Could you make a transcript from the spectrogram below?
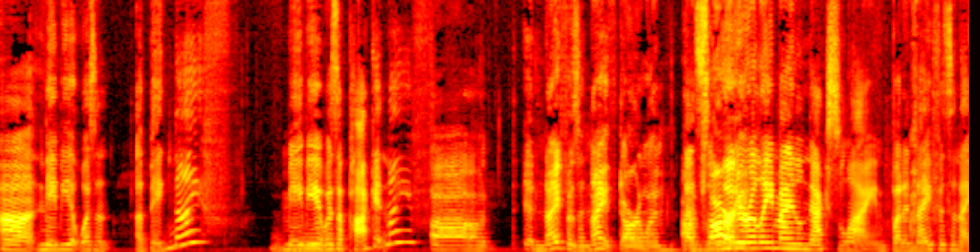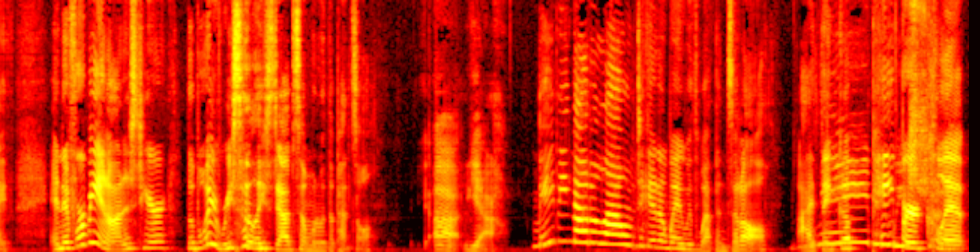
Uh, maybe it wasn't a big knife. Maybe it was a pocket knife. Uh, a knife is a knife, darling. I'm That's sorry. literally my next line. But a knife is a knife. And if we're being honest here, the boy recently stabbed someone with a pencil. Uh, yeah. Maybe not allow him to get away with weapons at all. I think a Maybe paper clip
